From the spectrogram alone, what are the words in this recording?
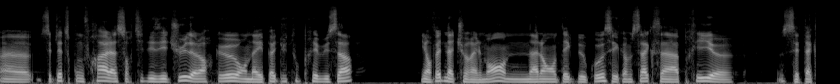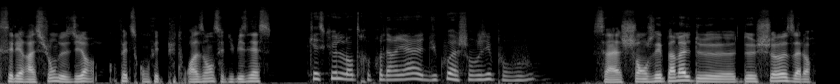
euh, c'est peut-être ce qu'on fera à la sortie des études, alors qu'on n'avait pas du tout prévu ça. Et en fait, naturellement, en allant en tech de co, c'est comme ça que ça a pris euh, cette accélération de se dire, en fait, ce qu'on fait depuis trois ans, c'est du business. Qu'est-ce que l'entrepreneuriat, du coup, a changé pour vous? Ça a changé pas mal de, choses. Alors,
